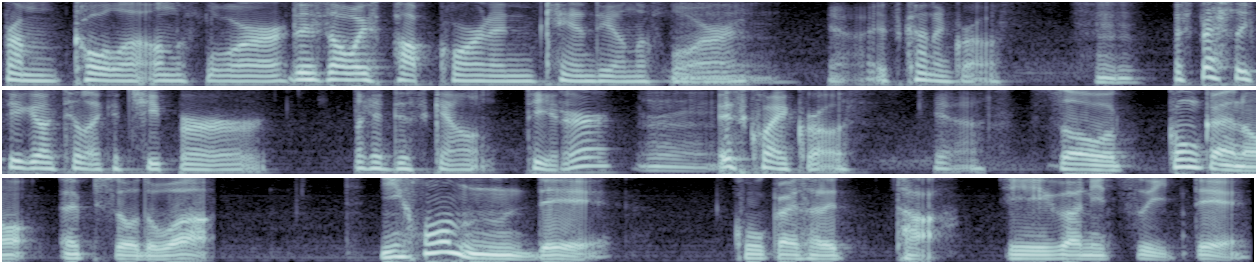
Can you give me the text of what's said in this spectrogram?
from cola on the floor. There's always popcorn and candy on the floor. Mm. Yeah, it's kind of gross. Especially if you go to like a cheaper, like a discount theater. Mm. It's quite gross. Yeah. そう、今回のエピソードは、日本で公開された映画について、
